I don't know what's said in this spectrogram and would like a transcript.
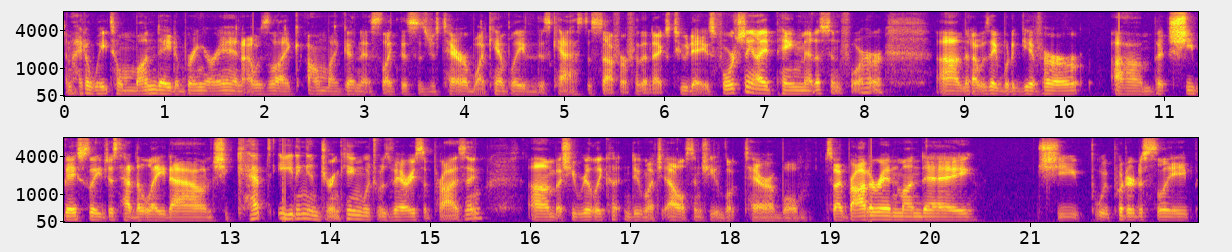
and i had to wait till monday to bring her in i was like oh my goodness like this is just terrible i can't believe that this cast to suffer for the next two days fortunately i had pain medicine for her um, that i was able to give her um, but she basically just had to lay down she kept eating and drinking which was very surprising um, but she really couldn't do much else and she looked terrible. So I brought her in Monday. She we put her to sleep.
